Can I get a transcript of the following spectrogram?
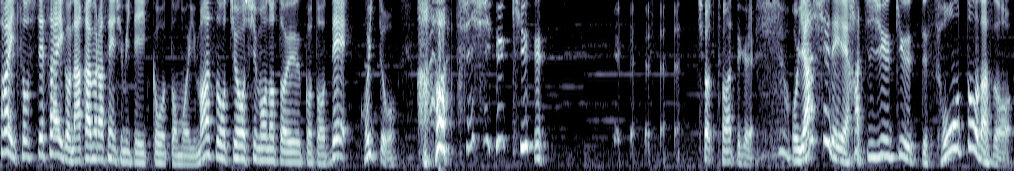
はい、そして最後、中村選手見ていこうと思います。お調子者ということで、ほいと、89! ちょっと待ってくれ。お野手で89って相当だぞ。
